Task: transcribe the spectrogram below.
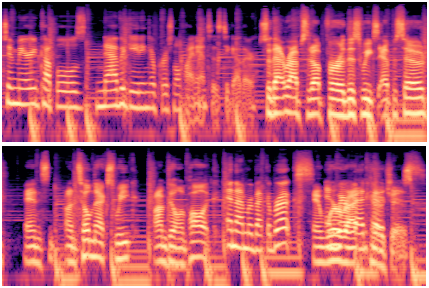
to married couples navigating their personal finances together. So that wraps it up for this week's episode. And until next week, I'm Dylan Pollock. And I'm Rebecca Brooks. And we're, Rad, Coaches.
